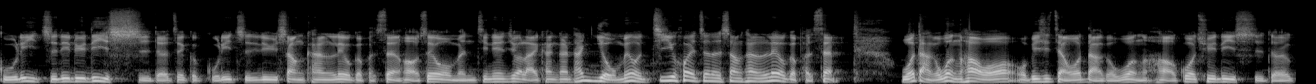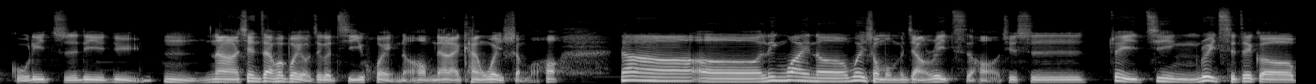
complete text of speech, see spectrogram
股利殖利率历史的这个股利殖利率上看六个 percent 哈，所以我们今天就来看看它有没有机会真的上看六个 percent。我打个问号哦，我必须讲，我打个问号。过去历史的股利殖利率，嗯，那现在会不会有这个机会呢？我们大家来看为什么哈。那呃，另外呢，为什么我们讲 REITs 哈？其实最近 REITs 这个。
